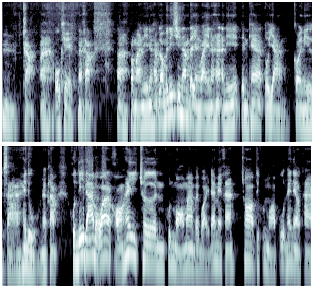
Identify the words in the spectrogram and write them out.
อืมครับอ่าโอเคนะครับอ่าประมาณนี้นะครับ เราไม่ได้ชี้นำแต่อย่างไรนะฮะอันนี้เป็นแค่ตัวอย่างกรณีศึกษาให้ดูนะครับ คุณดีดาบอกว่าขอให้เชิญคุณหมอมาบ่อยๆ ได้ไหมคะ ชอบที่คุณหมอพูดให้แนวทาง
